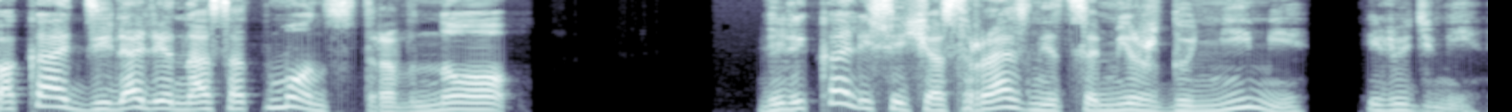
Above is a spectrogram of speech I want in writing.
пока отделяли нас от монстров, но... Велика ли сейчас разница между ними и людьми?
